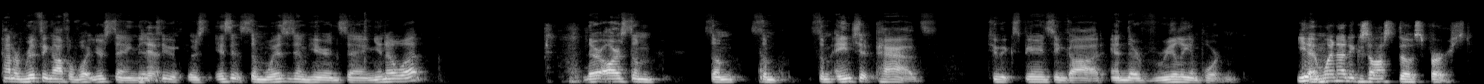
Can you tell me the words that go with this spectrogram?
kind of riffing off of what you're saying there Yeah. too, if there's isn't some wisdom here in saying, you know what? There are some some some some ancient paths to experiencing God, and they're really important. Yeah, and why not exhaust those first?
